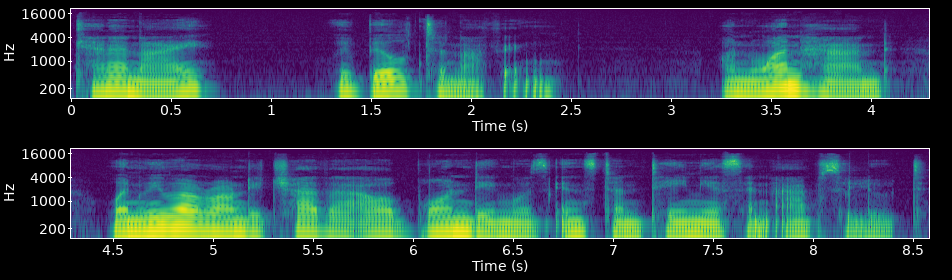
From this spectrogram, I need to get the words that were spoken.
Ken and I, we built to nothing. On one hand, when we were around each other, our bonding was instantaneous and absolute,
